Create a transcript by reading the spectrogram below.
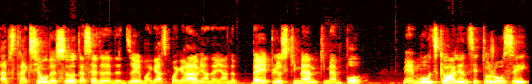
abstraction de ça, tu essaies de, de, dire, ben, regarde, c'est pas grave, il y en a, y en a bien plus qui m'aiment, qui m'aiment pas. Mais Maudit Collins, c'est toujours ces,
